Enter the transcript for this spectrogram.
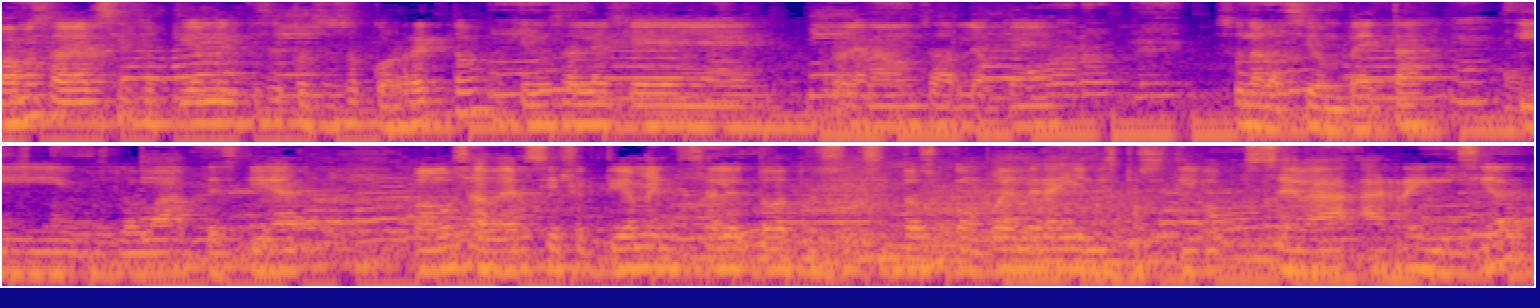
Vamos a ver si efectivamente es el proceso correcto. Aquí nos sale que problema, vamos a darle OK. Es una versión beta y pues lo va a testear. Vamos a ver si efectivamente sale todo el proceso exitoso. Como pueden ver ahí el dispositivo se va a reiniciar.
